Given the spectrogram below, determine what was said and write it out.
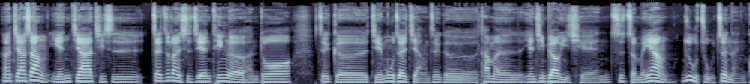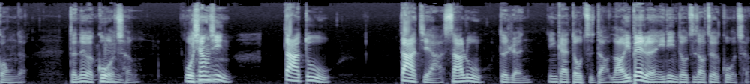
那加上严家，其实在这段时间听了很多这个节目，在讲这个他们严清标以前是怎么样入主正南宫的的那个过程。嗯、我相信大渡、大甲杀戮的人应该都知道，老一辈人一定都知道这个过程。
